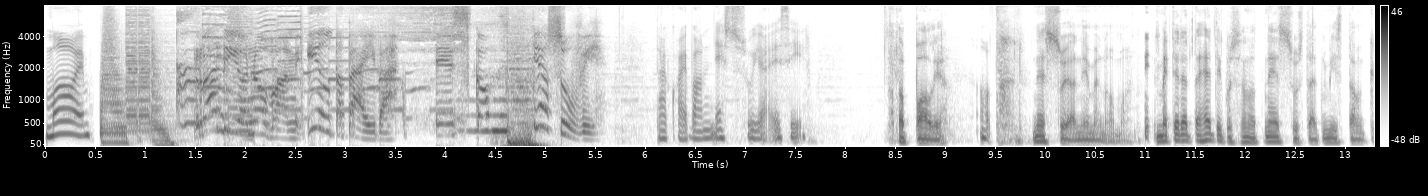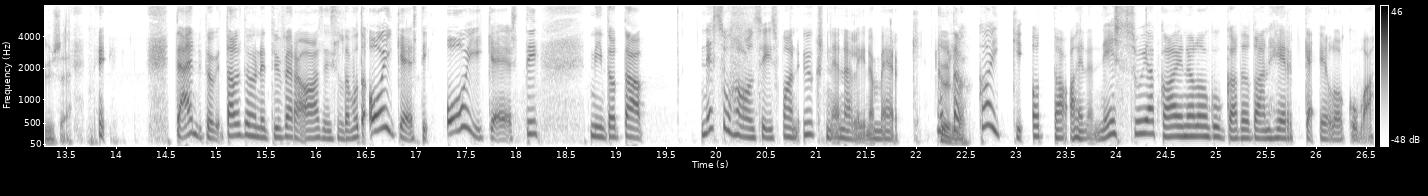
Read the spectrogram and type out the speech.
Moi! Radio Novan iltapäivä. Esko ja Suvi. Tää kaivaa nessuja esiin. Ota paljon. Otan. Nessuja nimenomaan. Me tiedätte heti, kun sanot Nessusta, että mistä on kyse. Niin. Tämä nyt on, tää oli tämmöinen typerä aasinsilta, mutta oikeasti, oikeasti, niin tota, Nessuhan on siis vain yksi nenäliinamerkki. Kyllä. Mutta kaikki ottaa aina Nessuja kainaloon, kun katsotaan herkkä elokuva.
